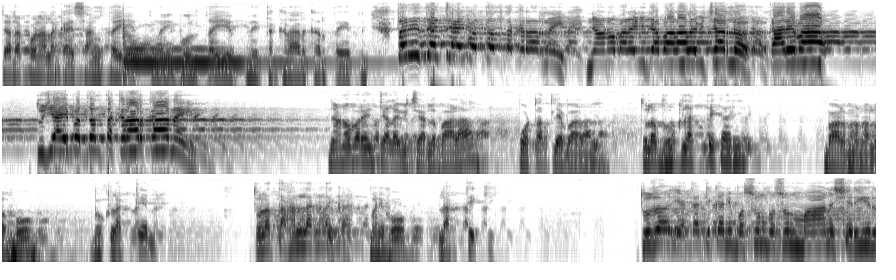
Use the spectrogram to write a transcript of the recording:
त्याला कोणाला काय सांगता येत नाही बोलता येत नाही तक्रार करता येत नाही. तरी त्याच्या आईबद्दल तक्रार नाही. ज्ञानोबारायने त्या बाळाला विचारलं का रे बा तुझ्या आईबद्दल तक्रार का नाही? ज्ञानोबारायने त्याला विचारलं बाळा पोटातल्या बाळाला तुला भूक लागते का रे? बाळ म्हणाल हो भूक लागते ना. तुला तहान लागते का? म्हणे हो लागते की. तुझं एका ठिकाणी बसून बसून मान शरीर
